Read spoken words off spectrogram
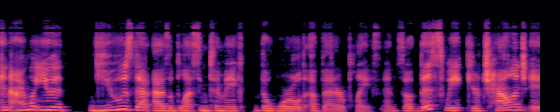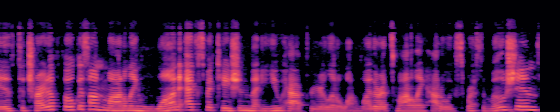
And I want you to use that as a blessing to make the world a better place. And so this week, your challenge is to try to focus on modeling one expectation that you have for your little one, whether it's modeling how to express emotions,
